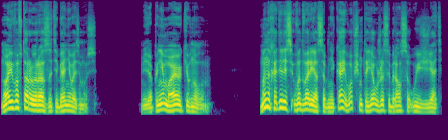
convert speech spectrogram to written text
Но и во второй раз за тебя не возьмусь». «Я понимаю», — кивнул он. Мы находились во дворе особняка, и, в общем-то, я уже собирался уезжать.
